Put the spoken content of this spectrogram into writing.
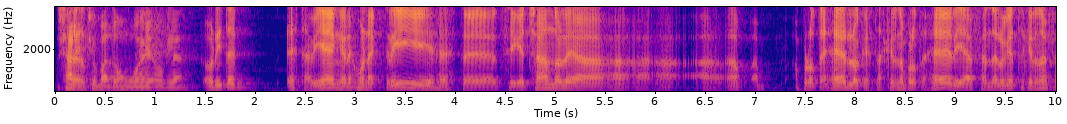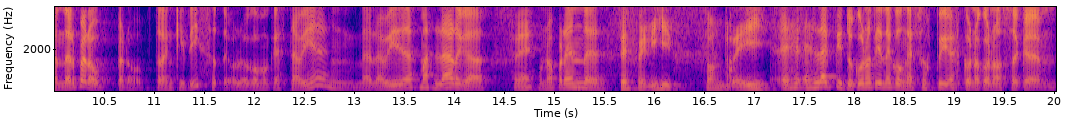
o sea, les chupa todo un huevo, claro. ahorita está bien, eres una actriz, este, sigue echándole a, a- a- a- a- proteger lo que estás queriendo proteger y a defender lo que estás queriendo defender, pero, pero tranquilízate, boludo. Como que está bien. La, la vida es más larga. Sí. Uno aprende. Sé feliz, sonreí. Es, es la actitud que uno tiene con esos pibes que uno conoce que,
